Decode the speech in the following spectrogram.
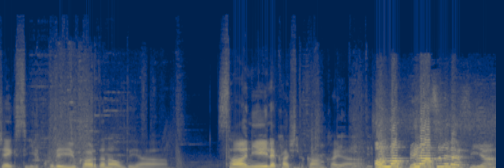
Jax ilk kuleyi yukarıdan aldı ya. Saniyeyle kaçtı kanka ya. Allah belasını versin ya.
